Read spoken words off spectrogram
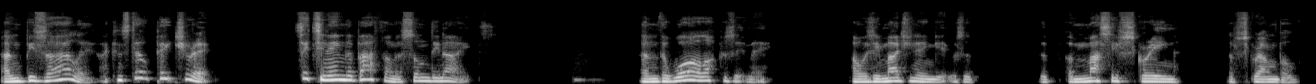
And bizarrely, I can still picture it sitting in the bath on a Sunday night. And the wall opposite me, I was imagining it was a, a, a massive screen of Scramble.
